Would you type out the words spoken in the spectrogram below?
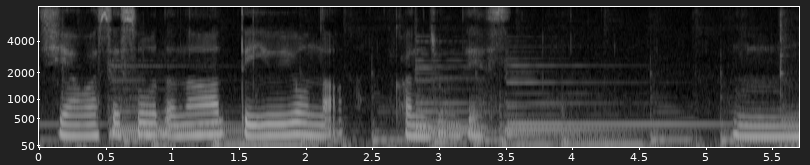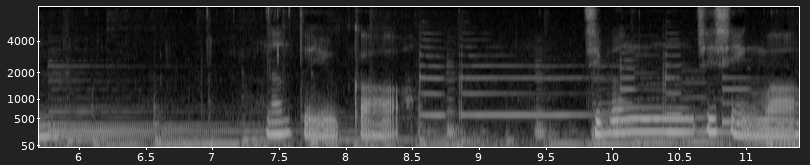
幸せそうだなっていうような感情です。うん。なんというか自分自身は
